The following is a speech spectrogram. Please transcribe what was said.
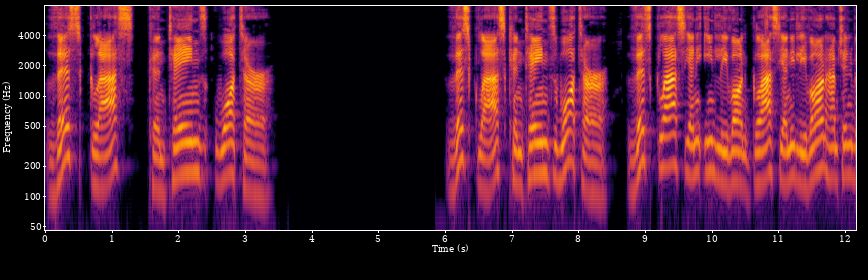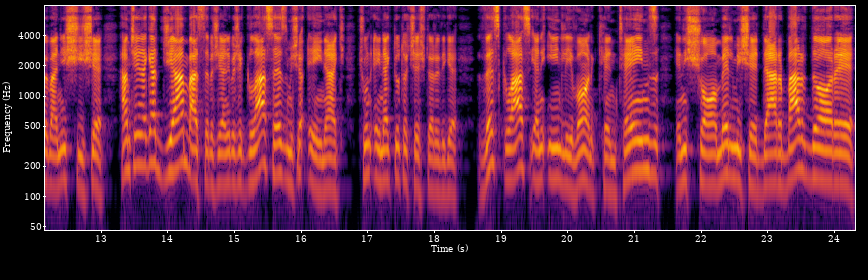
This glass contains water. This glass contains water. This glass یعنی این لیوان. Glass یعنی لیوان همچنین به معنی شیشه. همچنین اگر جمع بسته بشه یعنی بشه glasses میشه عینک. چون عینک دو تا چشم داره دیگه. This glass یعنی این لیوان contains یعنی شامل میشه در بر داره.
